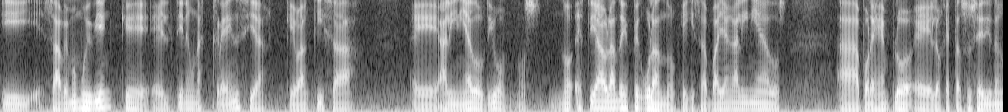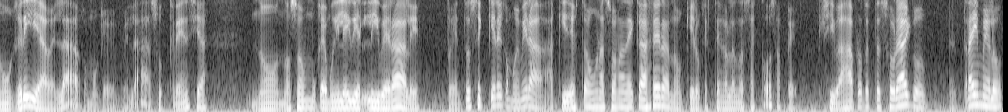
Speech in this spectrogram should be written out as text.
Y sabemos muy bien que él tiene unas creencias que van quizás eh, alineados, digo, no, estoy hablando y especulando, que quizás vayan alineados a, por ejemplo, eh, lo que está sucediendo en Hungría, ¿verdad? Como que, ¿verdad? Sus creencias no, no son muy liberales. Pues entonces quiere como, mira, aquí esto es una zona de carrera, no quiero que estén hablando de esas cosas, pero si vas a protestar sobre algo, tráemelo,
